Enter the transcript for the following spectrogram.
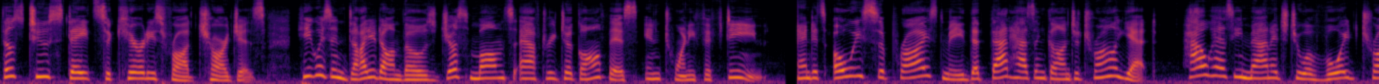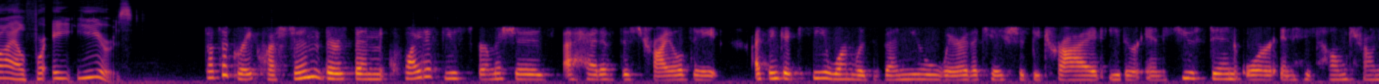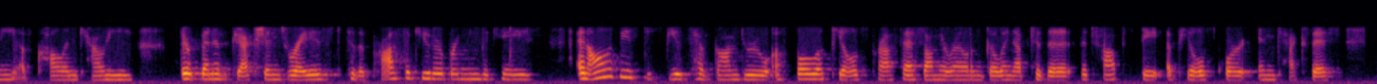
Those two state securities fraud charges, he was indicted on those just months after he took office in 2015. And it's always surprised me that that hasn't gone to trial yet. How has he managed to avoid trial for eight years? That's a great question. There's been quite a few skirmishes ahead of this trial date I think a key one was venue where the case should be tried, either in Houston or in his home county of Collin County. There have been objections raised to the prosecutor bringing the case. And all of these disputes have gone through a full appeals process on their own, going up to the, the top state appeals court in Texas.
